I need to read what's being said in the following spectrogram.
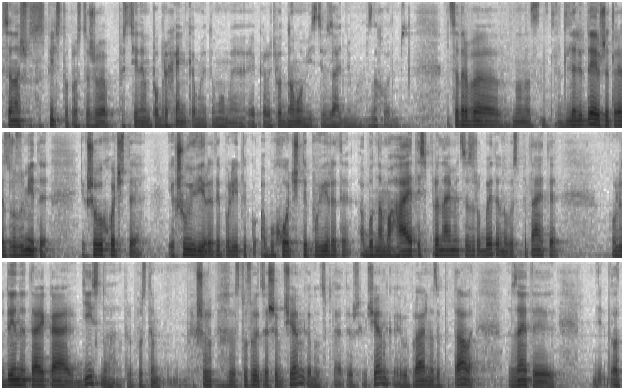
все наше суспільство просто живе постійними побрехеньками, тому ми, як кажуть, в одному місці, в задньому знаходимося. Це треба ну, для людей вже треба зрозуміти. Якщо ви хочете, якщо ви вірите політику, або хочете повірити, або намагаєтесь принаймні це зробити, ну ви спитайте у людини, та яка дійсно, припустимо, якщо стосується Шевченка, ну спитайте у Шевченка, і ви правильно запитали. Знаєте, от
